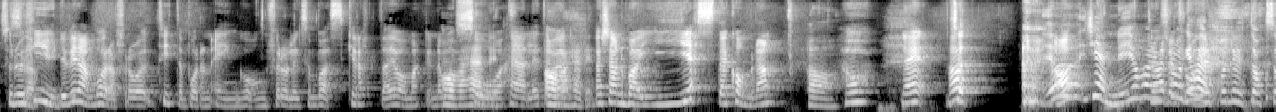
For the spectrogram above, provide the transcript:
Så då hyrde vi den bara för att titta på den en gång, för att liksom bara skratta jag och Martin. Det Åh, var vad så härligt. härligt. Åh, jag, härligt. jag kände bara yes, där kom den. Ja. Nej, Ja. så att Ja, Jenny, jag har en fråga fråga. här på lut också.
